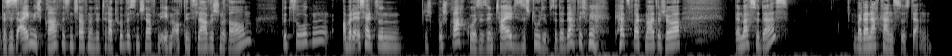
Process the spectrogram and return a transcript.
Das ist eigentlich Sprachwissenschaften und Literaturwissenschaften eben auf den slawischen Raum bezogen. Aber da ist halt so ein Sprachkurse sind Teil dieses Studiums. Und da dachte ich mir ganz pragmatisch, ja, dann machst du das, weil danach kannst du es dann.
